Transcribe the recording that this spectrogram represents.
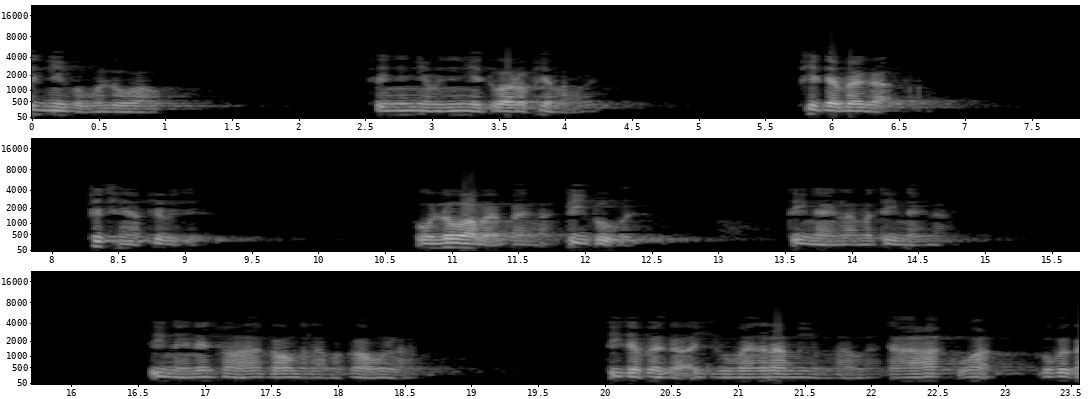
ိတ်ငြိမ်ဖို့မလိုပါဘူးစိတ်ငြိမ်ငြိမ်မငြိမ်ငြိမ်တူတော့ဖြစ်မှာပဲဖြစ်တဲ့ဘက်ကဖြစ်ချင်ဖြစ်ပါစေကိုလိုရမယ့်အပိုင်းကတိဖို့ပဲတိနိုင်လားမတိနိုင်လားတိနိုင်တဲ့ဆွမ်းအားကောင်းသလားမကောင်းဘူးလားတိတဲ့ဘက်ကအယူမှန်သလားမယူမှန်လားဒါကကိုကကိုဘက်က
